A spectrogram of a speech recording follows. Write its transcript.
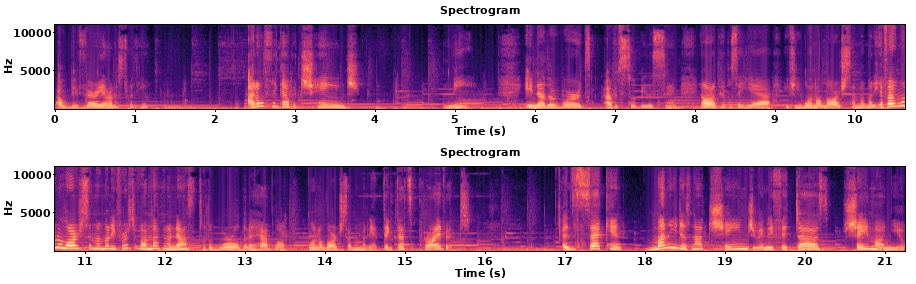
I will be very honest with you. I don't think I would change me. In other words, I would still be the same. And a lot of people say, yeah, if you want a large sum of money. If I want a large sum of money, first of all, I'm not going to announce to the world that I have won a large sum of money. I think that's private. And second, money does not change you. And if it does, shame on you.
